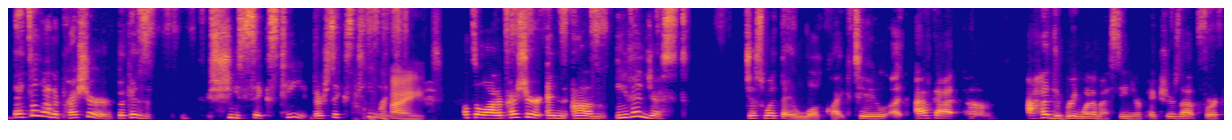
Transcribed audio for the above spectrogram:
That's a lot of pressure because she's 16. They're 16. Right. That's a lot of pressure. And um, even just just what they look like too. Like I've got um, I had to bring one of my senior pictures up for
